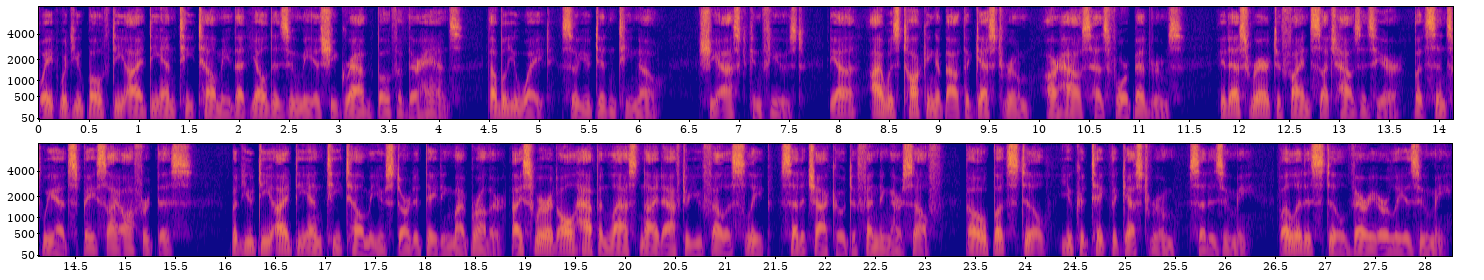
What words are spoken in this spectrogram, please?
Wait would you both didn't tell me that yelled Izumi as she grabbed both of their hands. W wait, so you didn't know? She asked confused. Yeah, I was talking about the guest room, our house has four bedrooms. It's rare to find such houses here, but since we had space I offered this. But you didn't tell me you started dating my brother. I swear it all happened last night after you fell asleep, said Ochako defending herself. Oh but still, you could take the guest room, said Izumi. Well it is still very early Izumi.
